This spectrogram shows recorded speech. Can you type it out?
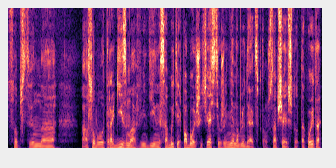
собственно, особого трагизма в медийных событиях по большей части уже не наблюдается, потому что сообщают, что такой-то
